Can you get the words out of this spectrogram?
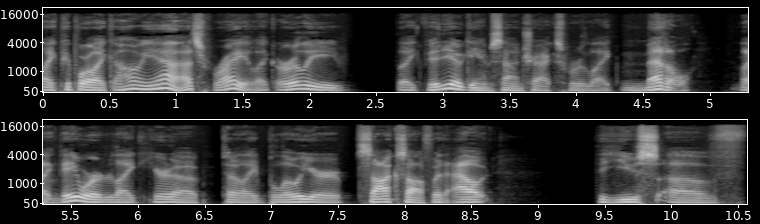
like people are like, oh yeah, that's right. Like early like video game soundtracks were like metal. Like they were like here to to like blow your socks off without the use of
